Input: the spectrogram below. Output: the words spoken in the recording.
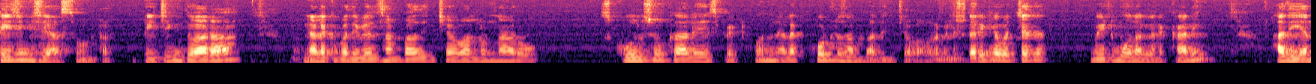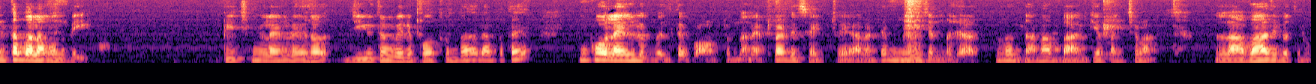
టీచింగ్స్ చేస్తూ ఉంటారు. టీచింగ్ ద్వారా నెలకు పదివేలు సంపాదించే వాళ్ళు ఉన్నారు. స్కూల్స్ కాలేజ్ పెట్టుకొని నెలకు కోట్లు సంపాదించే వాళ్ళు. వీళ్ళిద్దరికీ వచ్చేది వీటి మూలంగానే. కానీ అది ఎంత బలం ఉంది? టీచింగ్ లైన్లో ఏదో జీవితం వెళ్ళిపోతుందా? లేకపోతే ఇంకో లైన్లోకి వెళ్తే బాగుంటుందని ఎట్లా డిసైడ్ చేయాలంటే మీ జన్మ జాతకంలో ధన భాగ్య పంచమ లాభాధిపతులు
